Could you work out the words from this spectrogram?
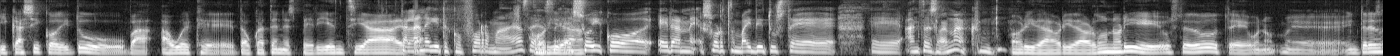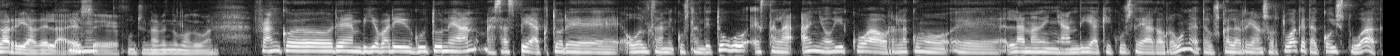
ikasiko ditu ba, hauek e, daukaten esperientzia. Eta, eta lan egiteko forma, ez? Ez, esoiko eran sortzen bai dituzte e, antzes lanak. Hori da, hori da. Orduan hori uste dut, e, bueno, e, interesgarria dela, ez? Mm -hmm. funtzionamendu moduan. Frankoren bilobari gutunean, ba, zazpi aktore oholtzan ikusten ditugu, ez dela haino ikoa horrelako e, lanaren handiak ikustea gaur egun, eta Euskal Herrian sortuak eta koiztuak.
